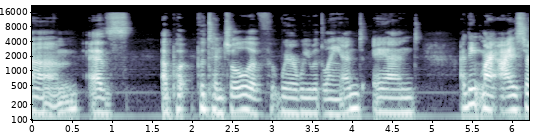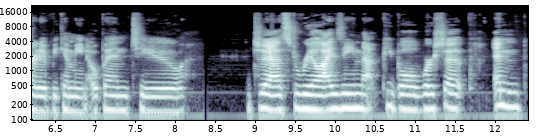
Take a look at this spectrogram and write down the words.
um, as a potential of where we would land, and I think my eyes started becoming open to just realizing that people worship and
